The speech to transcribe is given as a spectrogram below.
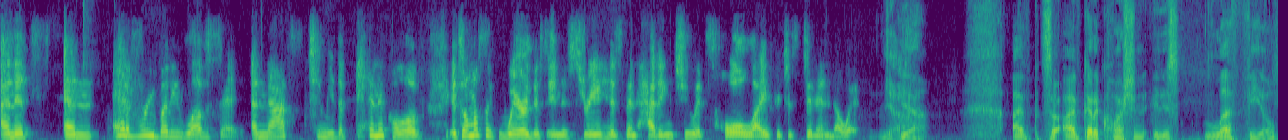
And it's and everybody loves it. And that's to me the pinnacle of it's almost like where this industry has been heading to its whole life. It just didn't know it. Yeah. Yeah. I've so I've got a question. It is left field,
